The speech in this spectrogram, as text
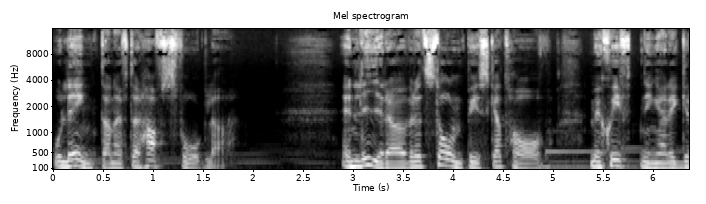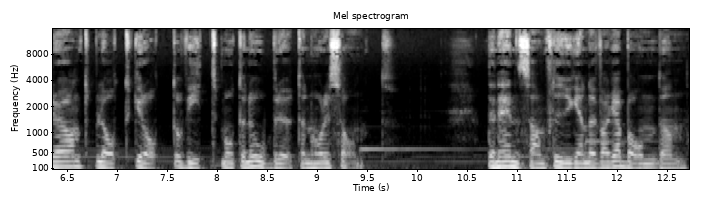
och längtan efter havsfåglar. En lira över ett stormpiskat hav med skiftningar i grönt, blått, grått och vitt mot en obruten horisont. Den ensamflygande vagabonden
